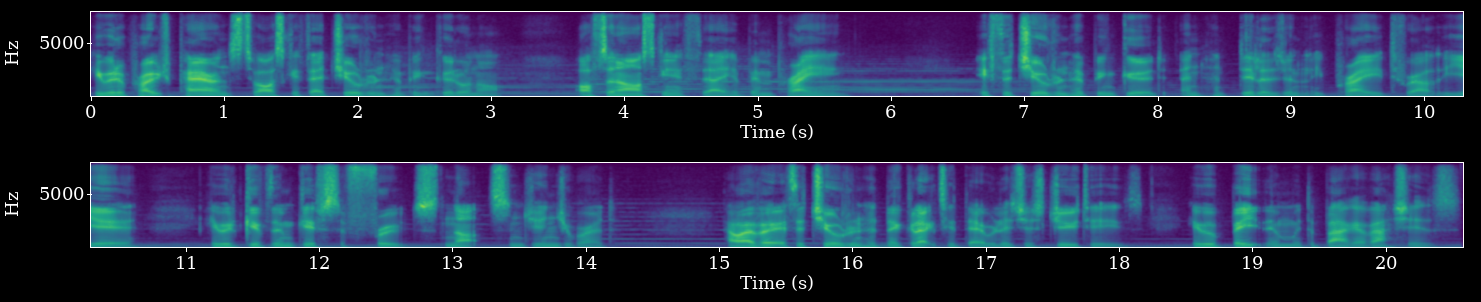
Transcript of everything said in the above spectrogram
He would approach parents to ask if their children had been good or not, often asking if they had been praying. If the children had been good and had diligently prayed throughout the year, he would give them gifts of fruits, nuts, and gingerbread. However, if the children had neglected their religious duties, he would beat them with the bag of ashes.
